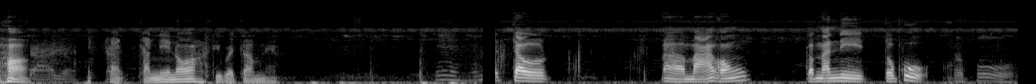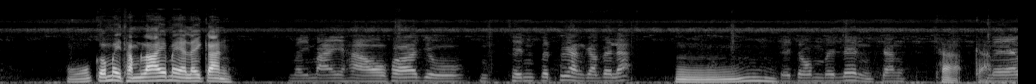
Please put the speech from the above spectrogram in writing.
อ๋อจ๋าอยู่ คันคันนี้เนาะที่ประจำเนี่ยเอ๊ะเจ้าอ่าหมาของกำนันนี่ตัวผู้ตัวผู้โอ้ก็ไม่ทำร้ายไม่อะไรกันใหม่ๆเห่าพออยู่ชินเป็นเพื่อนกันไปแล้วอืมไปดมไปเล่นกันครับครับแมว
